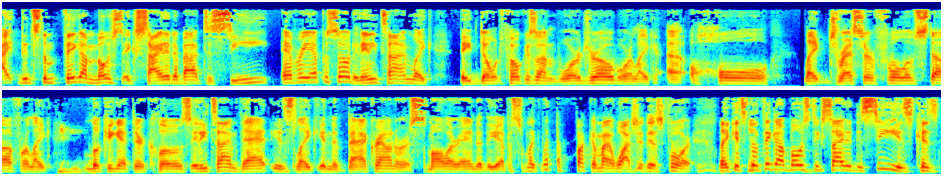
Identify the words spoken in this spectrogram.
I, it's the thing I'm most excited about to see every episode. And anytime like they don't focus on wardrobe or like a, a whole like dresser full of stuff or like Mhm. looking at their clothes, anytime that is like in the background or a smaller end of the episode, I'm like, what the fuck am I watching this for? Like it's the thing I'm most excited to see is because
